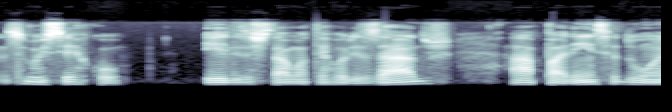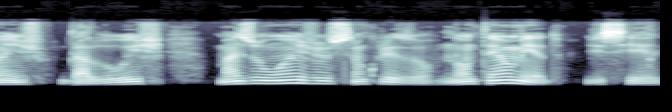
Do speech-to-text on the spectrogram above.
os cercou. Eles estavam aterrorizados à aparência do anjo da luz, mas o anjo os tranquilizou. Não tenham medo, disse ele,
